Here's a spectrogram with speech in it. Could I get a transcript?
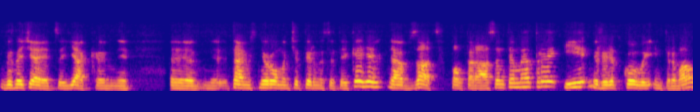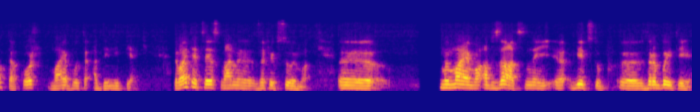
визначається як е, е, Times New Roman 14 кегель, абзац 1,5 см і міжрядковий інтервал також має бути 1,5. Давайте це з вами зафіксуємо. Е, Ми маємо абзацний е, відступ е, зробити е,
